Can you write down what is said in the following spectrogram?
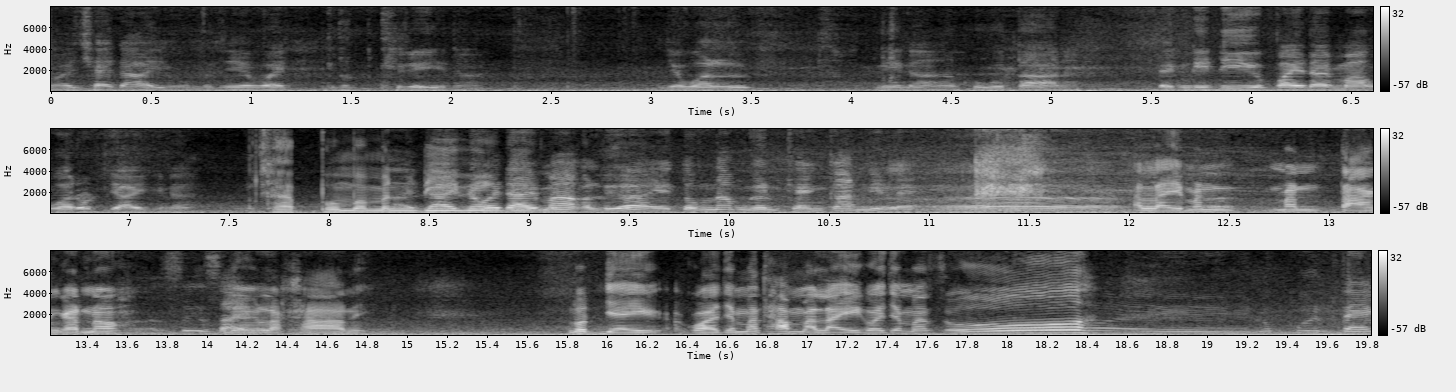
ว่าใช้ได้อยู่ไม่ใช่ว่ารถขี้เหร่นะอย่าว่านี่นะคูโบต้านะแต่งดีๆไปได้มากกว่ารถใหญ่อีกนะ ครับ ผมว่ามันไอ้ดีได้น้อยวิ่งได้มากก็เหลือไอ้ตรงนับเงินแข่งกันนี่แหละเออ อะไรมันมันต่างกันเนาะซื้อใส่เรื่องราคานี่รถใหญ่กว่าจะมาทำอะไรกว่าจะมาโอ้โอ้ยลูกปืนแตก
